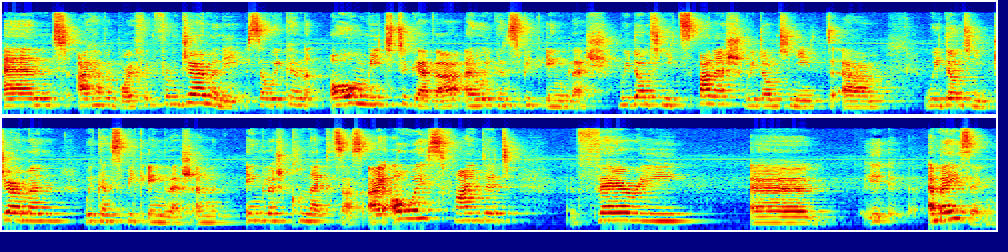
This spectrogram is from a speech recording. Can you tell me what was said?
and I have a boyfriend from Germany. So we can all meet together and we can speak English. We don't need Spanish, we don't need, um, we don't need German, we can speak English and English connects us. I always find it very amazing.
